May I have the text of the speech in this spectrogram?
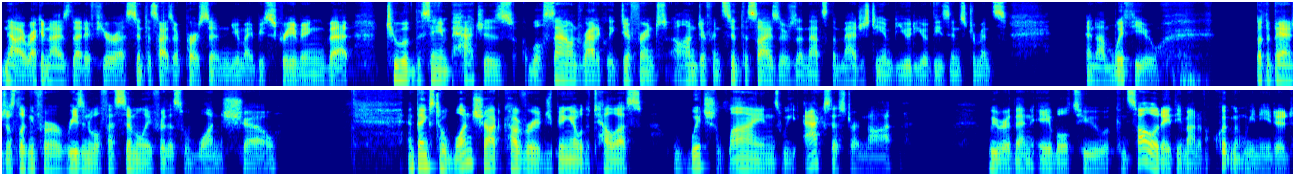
Now, I recognize that if you're a synthesizer person, you might be screaming that two of the same patches will sound radically different on different synthesizers, and that's the majesty and beauty of these instruments. And I'm with you. But the band's just looking for a reasonable facsimile for this one show. And thanks to one shot coverage being able to tell us which lines we accessed or not, we were then able to consolidate the amount of equipment we needed,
